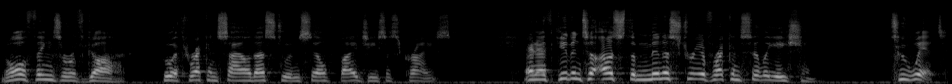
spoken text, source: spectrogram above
And all things are of God, who hath reconciled us to himself by Jesus Christ, and hath given to us the ministry of reconciliation, to wit,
